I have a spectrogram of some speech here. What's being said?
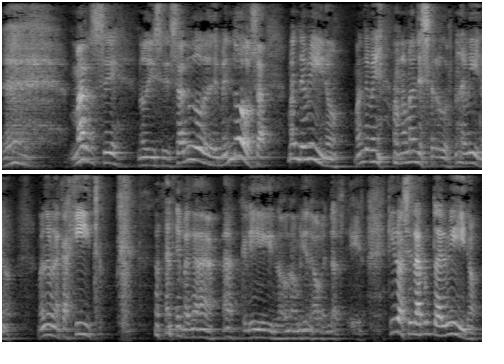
eh, Marce nos dice, saludo desde Mendoza. Mande vino, mande vino, no mande saludos, mande vino. Mande una cajita. Mande para acá. Ah, qué lindo, uno mira Mendoza. Quiero hacer la ruta del vino.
